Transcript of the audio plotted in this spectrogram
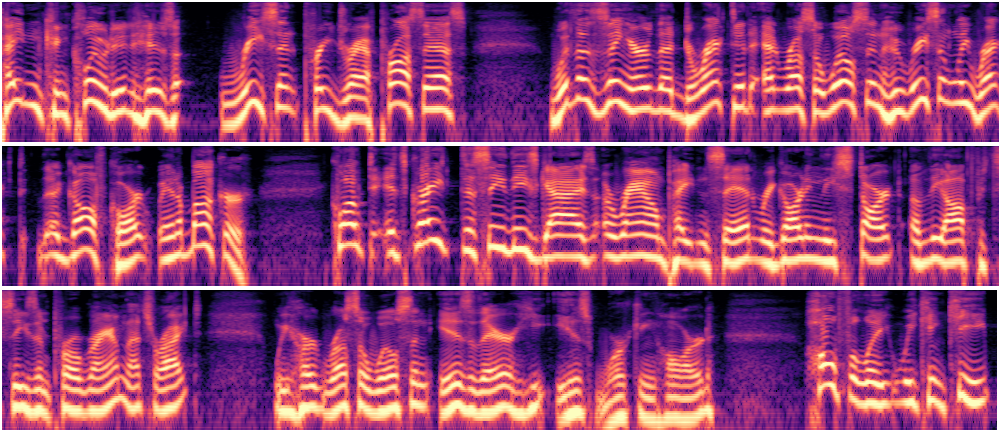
Payton concluded his recent pre draft process with a zinger that directed at Russell Wilson, who recently wrecked a golf cart in a bunker. Quote, it's great to see these guys around, Payton said regarding the start of the off-season program. That's right. We heard Russell Wilson is there. He is working hard. Hopefully, we can keep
